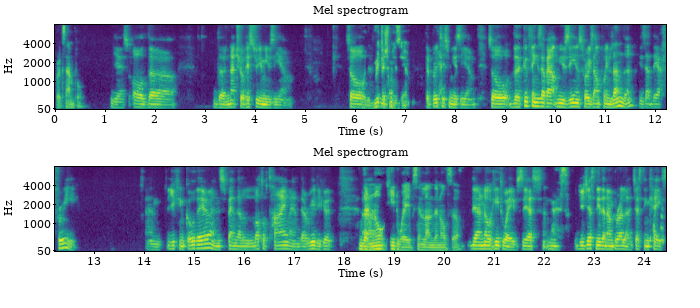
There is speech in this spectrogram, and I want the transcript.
for example. Yes, all the the Natural History Museum. So or the British the, Museum. The British yeah. Museum. So the good things about museums, for example, in London, is that they are free. And you can go there and spend a lot of time, and they're really good. There are um, no heat waves in London, also. There are no heat waves, yes. yes. You just need an umbrella just in case.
